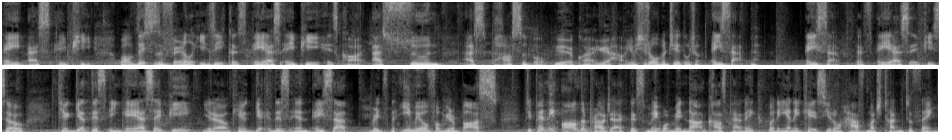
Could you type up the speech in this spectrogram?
ASAP。Well, this is fairly easy because ASAP is called as soon as possible，越快越好。有些时候我们直接读成 ASAP，ASAP，that's ASAP。So can you get this in ASAP? You know, can you get this in ASAP? Read the email from your boss. Depending on the project, this may or may not cause panic, but in any case, you don't have much time to think.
